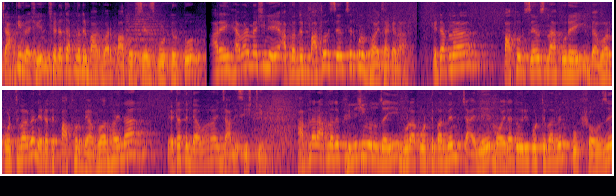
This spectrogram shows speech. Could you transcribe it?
চাকি মেশিন, সেটাতে আপনাদের বারবার পাথর চেঞ্জ করতে হতো। আর এই হ্যামার মেশিনে আপনাদের পাথর চেঞ্জের কোনো ভয় থাকে না। এটা আপনারা পাথর চেঞ্জ না করেই ব্যবহার করতে পারবেন। এটাতে পাথর ব্যবহার হয় না। এটাতে ব্যবহার হয় জালি সিস্টেম আপনারা আপনাদের ফিনিশিং অনুযায়ী গুঁড়া করতে পারবেন, চাইলে ময়দা তৈরি করতে পারবেন খুব সহজে।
